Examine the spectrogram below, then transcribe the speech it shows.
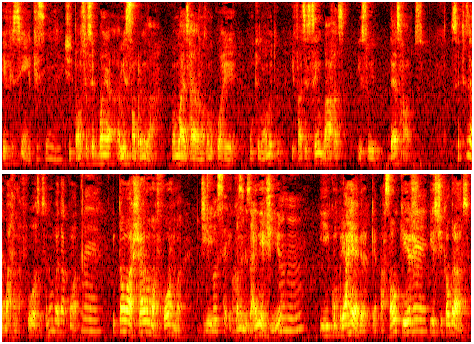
eficiente. eficiente. Então, se você põe a missão para mim lá, vamos lá, Israel, nós vamos correr um quilômetro e fazer 100 barras, isso em 10 rounds. Se você fizer barra na força, você não vai dar conta. É. Então, acharam uma forma de, de economizar energia uhum. e cumprir a regra, que é passar o queixo é. e esticar o braço.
